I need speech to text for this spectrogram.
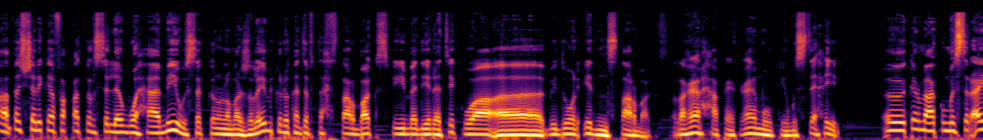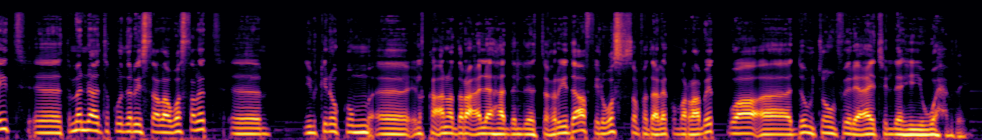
آه، فالشركة فقط ترسل له محامي ويسكروا المتجر يمكنك أن تفتح ستاربكس في مدينتك وبدون إذن ستاربكس هذا غير حقيقي غير ممكن مستحيل. كان معكم مستر أيت أتمنى أن تكون الرسالة وصلت. يمكنكم إلقاء نظرة على هذه التغريدة في الوصف. سوف لكم الرابط ودمتم في رعاية الله وحفظه.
